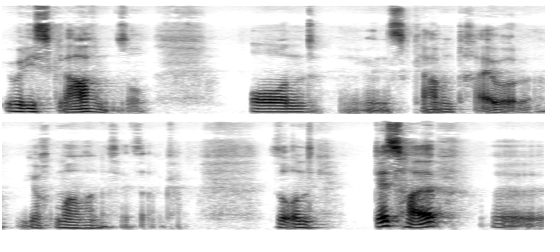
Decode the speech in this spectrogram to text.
über die Sklaven so. Und ein Sklaventreiber oder wie auch immer man das jetzt sagen kann. So, und deshalb äh,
